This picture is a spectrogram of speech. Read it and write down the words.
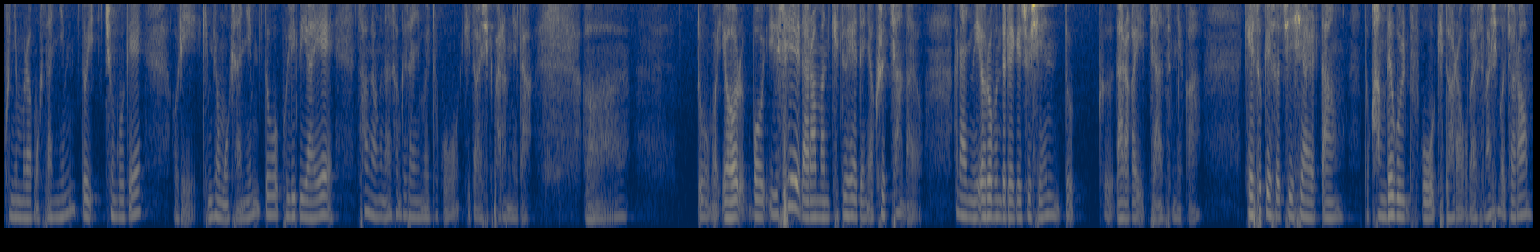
군인무라 목사님, 또 중국의 우리 김용 목사님, 또 볼리비아의 성영란 선교사님을 두고 기도하시기 바랍니다. 어, 또뭐이 세 나라만 기도해야 되냐 그렇지 않아요. 하나님이 여러분들에게 주신 또 그 나라가 있지 않습니까? 계속해서 지시할 땅, 또 강대국을 두고 기도하라고 말씀하신 것처럼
